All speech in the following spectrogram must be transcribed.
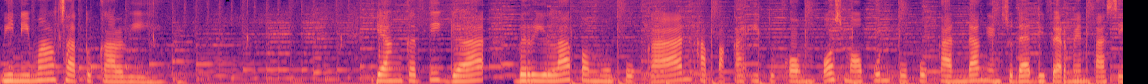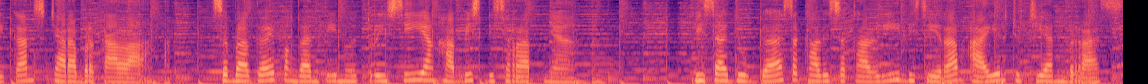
minimal satu kali. Yang ketiga berilah pemupukan apakah itu kompos maupun pupuk kandang yang sudah difermentasikan secara berkala sebagai pengganti nutrisi yang habis diserapnya. Bisa juga sekali-sekali disiram air cucian beras.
